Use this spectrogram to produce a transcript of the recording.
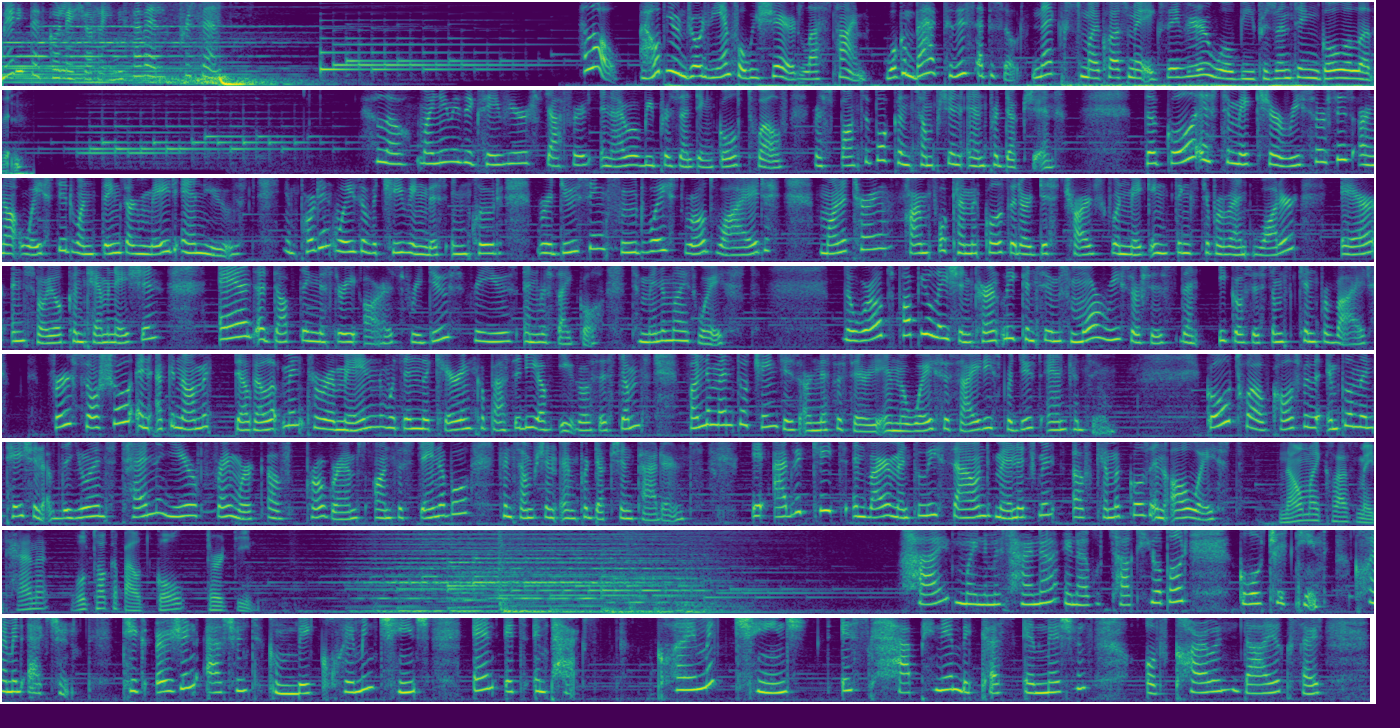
Merited Colegio Reina Isabel presents. Hello! I hope you enjoyed the info we shared last time. Welcome back to this episode. Next, my classmate Xavier will be presenting Goal 11. Hello, my name is Xavier Stafford, and I will be presenting Goal 12 Responsible Consumption and Production. The goal is to make sure resources are not wasted when things are made and used. Important ways of achieving this include reducing food waste worldwide, monitoring harmful chemicals that are discharged when making things to prevent water, air, and soil contamination, and adopting the three R's reduce, reuse, and recycle to minimize waste. The world's population currently consumes more resources than ecosystems can provide. For social and economic development to remain within the carrying capacity of ecosystems, fundamental changes are necessary in the way societies produce and consume. Goal 12 calls for the implementation of the UN's 10 year framework of programs on sustainable consumption and production patterns. It advocates environmentally sound management of chemicals and all waste. Now, my classmate Hannah will talk about Goal 13. Hi, my name is Hannah, and I will talk to you about Goal 13 Climate Action. Take urgent action to combat climate change and its impacts. Climate change is happening because emissions of carbon dioxide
